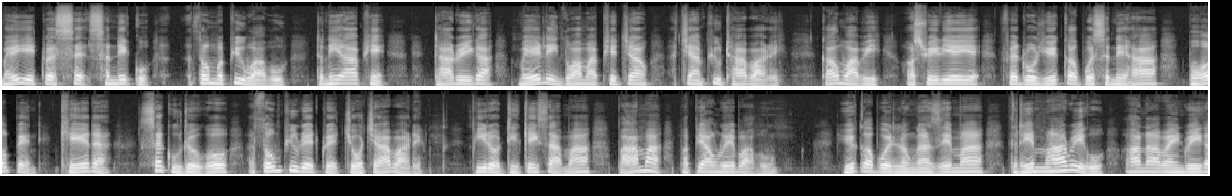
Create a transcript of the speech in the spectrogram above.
မဲရည်အတွက်ဆက်စနစ်ကိုအသုံးမပြုပါဘူးတနည်းအားဖြင့်ဒါတွေကမဲလိမ်သွားမှာဖြစ်ကြောင်းအကြံပြုထားပါတယ် ကောင်းပါပြီဩစတြေးလျရဲ့ Federal ရွေးကောက်ပွဲစနစ်ဟာ ball pen ခဲတာစက်ကူတို့ကိုအသုံးပြုတဲ့အတွက်ကြော်ကြားပါတယ်ပြီးတော့ဒီကိစ္စမှာဘာမှမပြောင်းလဲပါဘူးရွေးကောက်ပွဲလုပ်ငန်းစဉ်မှာသတင်းမှားတွေကို အာဏာပိုင်တွေက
